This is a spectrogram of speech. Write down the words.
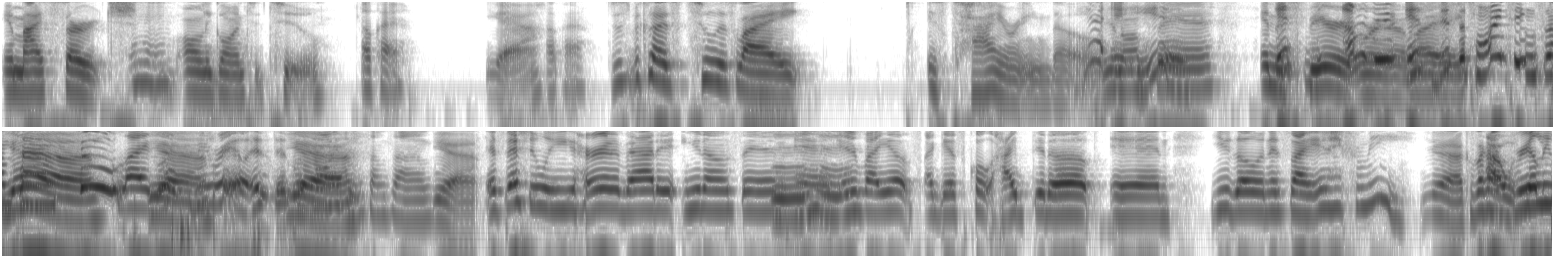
in my search, Mm-hmm. only gone to two. okay, Yeah, okay. just because two is like, it's tiring though. Yeah, you know it what I'm is. saying? In the it's, spirit I'm realm, be, it's like, disappointing sometimes Yeah, too. Like yeah. let's be real, it's disappointing Yeah. sometimes. Yeah, Especially when you heard about it, you know what I'm saying? And Mhm. everybody else, I guess, quote, hyped it up, and you go and it's like, it ain't for me. yeah. Because I I got really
